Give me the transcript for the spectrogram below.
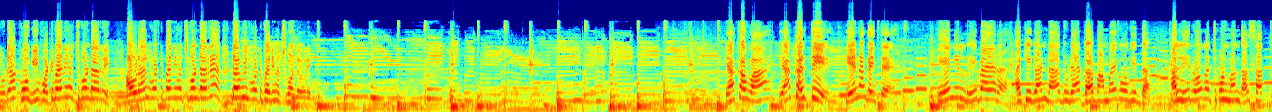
ದುಡ್ಯಾಕ್ ಹೋಗಿ ಹೊಟ್ಟೆ ಬ್ಯಾನಿ ಹಚ್ಕೊಂಡಾರ್ರಿ. ಅವ್ರಲ್ಲಿ ಹೊಟ್ಟೆ ಬ್ಯಾನಿ ಹಚ್ಕೊಂಡಾರ್ರಿ ನಾವ್ ಇಲ್ಲಿ ಹೊಟ್ಟೆ ಬ್ಯಾನಿ ಹಚ್ಕೊಂಡೇವ್ರಿ. ಯಾಕವ್ವ? ಯಾಕ ಕಳ್ತಿ ಏನಾಗೈತೆ? ಏನಿಲ್ರಿ ಬಾಯಾರ? ಆಕಿ ಗಂಡ ದುಡ್ಯಾಕ ಬಾಂಬೈಗೆ ಹೋಗಿದ್ದ. ಅಲ್ಲಿ ರೋಗ ಹಚ್ಕೊಂಡ್ ಬಂದ ಸತ್ತ.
